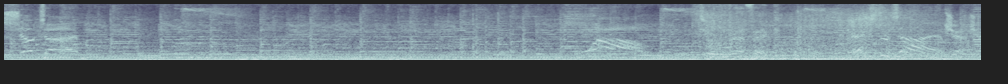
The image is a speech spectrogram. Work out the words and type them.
It's showtime! Wow! Terrific! Extra time! Church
